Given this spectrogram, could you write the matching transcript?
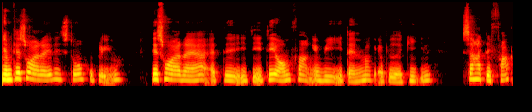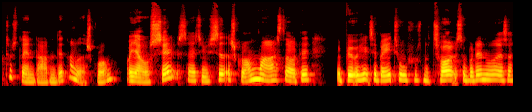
Jamen det tror jeg, der er et af de store problemer. Det tror jeg, der er, at øh, i, det, i det omfang, at vi i Danmark er blevet agile, så har de facto standarden, den har været Scrum. Og jeg er jo selv certificeret Scrum Master, og det blev helt tilbage i 2012, så på den måde, altså,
